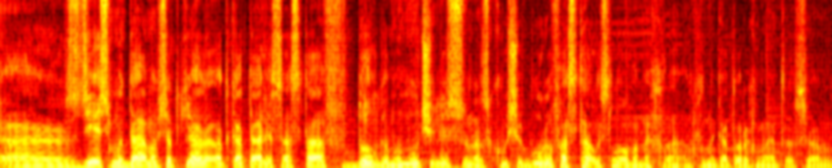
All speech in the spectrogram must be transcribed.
А Здесь мы, да, мы все-таки откатали состав. Долго мы мучились. У нас куча гуров осталось ломаных, на, которых мы это все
